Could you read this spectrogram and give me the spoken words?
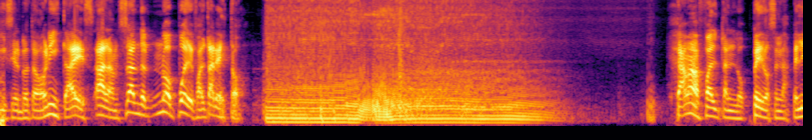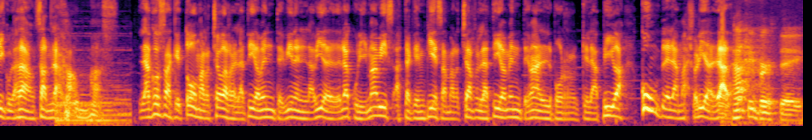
Y si el protagonista es Adam Sandler, no puede faltar esto. Jamás faltan los pedos en las películas de Adam Sandler. Jamás. La cosa es que todo marchaba relativamente bien en la vida de Drácula y Mavis hasta que empieza a marchar relativamente mal porque la piba cumple la mayoría de edad. Happy birthday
